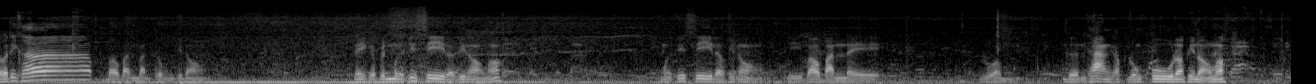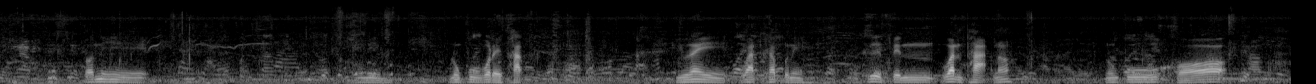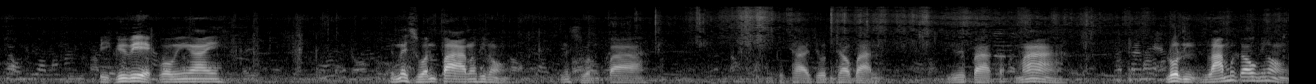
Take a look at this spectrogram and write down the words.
สวัสดีครับเบาบันบันทงพี่น้อง นี่ก็เป็นมือที่สี่แล้วพี่น้องเนาะมือที่สี่แล้วพี่น้องที่เบาบันได้รวมเดินทางครับหลวงปู่เนาะพี่น้องเนาะตอนนี้นี่หลวงปู่บ่ได้พักอยู่ในวัดครับวันนี้คือเป็นวันพระเนาะหลวงปู่ขอปีกวิเวกว่าง่ายๆ เป็นในสวนป่าเนาะพี่น้อง ในสวนป่าประชาชนชาวบ้านอยู่ในป่ากับมารุ่นหลามมือเก่าพี่น้อง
